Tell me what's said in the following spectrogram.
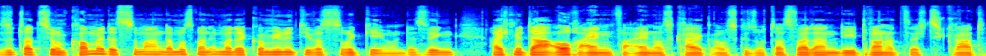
Situation komme, das zu machen, dann muss man immer der Community was zurückgeben. Und deswegen habe ich mir da auch einen Verein aus Kalk ausgesucht. Das war dann die 360 Grad,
